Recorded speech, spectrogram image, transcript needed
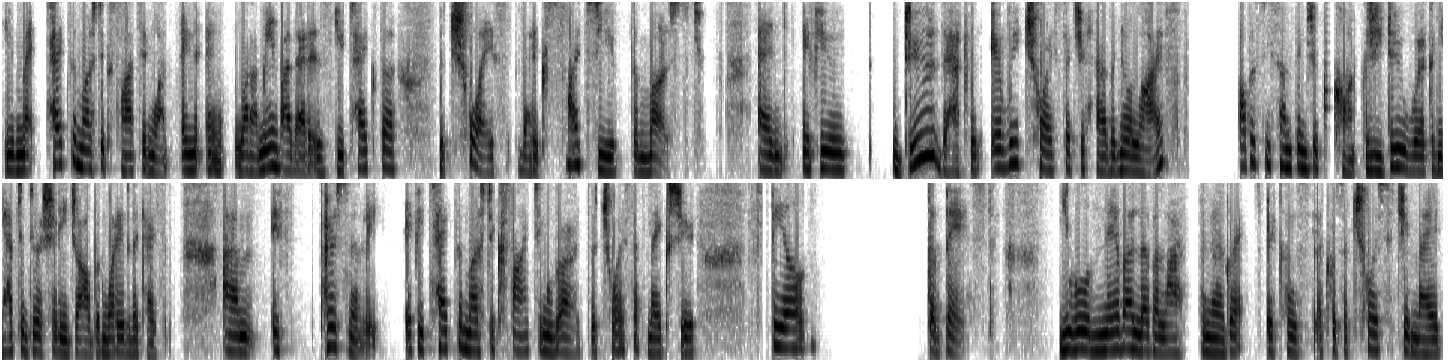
you make take the most exciting one. And, and what I mean by that is you take the the choice that excites you the most. And if you do that with every choice that you have in your life, obviously some things you can't because you do work and you have to do a shitty job and whatever the case is. Um, if personally, if you take the most exciting road, the choice that makes you feel the best, you will never live a life in regret because it was a choice that you made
